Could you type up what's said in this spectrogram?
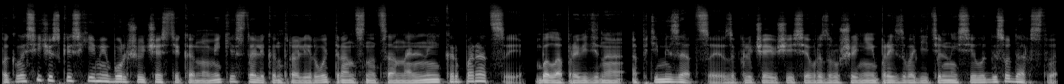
По классической схеме большую часть экономики стали контролировать транснациональные корпорации. Была проведена оптимизация, заключающаяся в разрушении производительной силы государства,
